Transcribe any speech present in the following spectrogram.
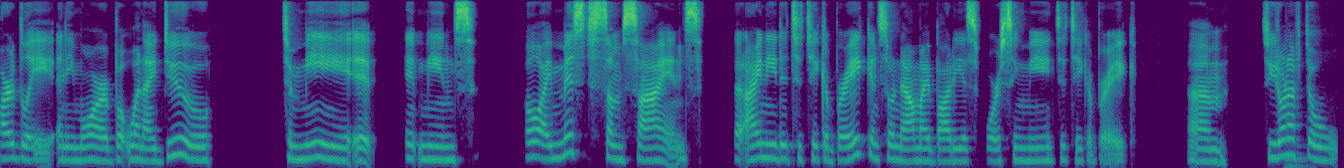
hardly anymore, but when I do, to me it it means oh, I missed some signs that I needed to take a break and so now my body is forcing me to take a break. Um so you don't have to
